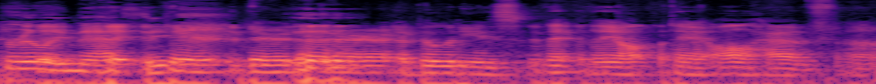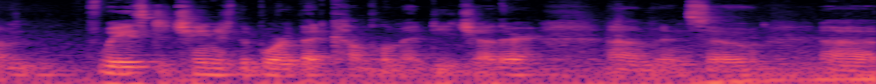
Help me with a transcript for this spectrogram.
really nasty. Their, their, their abilities. They, they all they all have um, ways to change the board that complement each other, um, and so uh,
